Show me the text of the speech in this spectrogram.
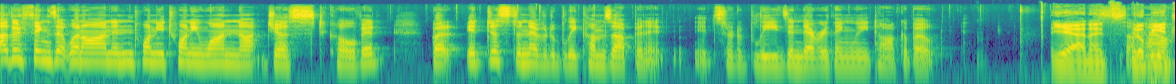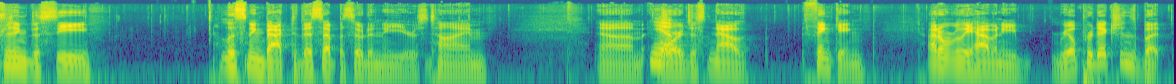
other things that went on in 2021, not just COVID, but it just inevitably comes up and it, it sort of bleeds into everything we talk about. Yeah, and it's, it'll be interesting to see, listening back to this episode in a year's time, um, Yep. or just now thinking. I don't really have any real predictions, but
